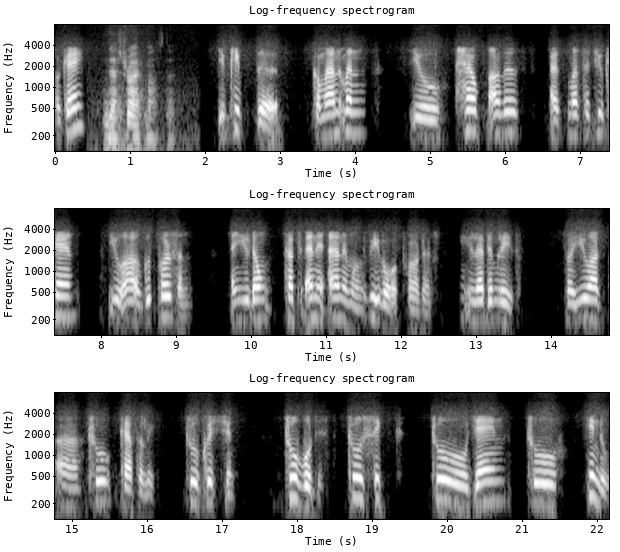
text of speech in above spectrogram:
okay? That's right, Master. You keep the commandments, you help others as much as you can, you are a good person, and you don't touch any animal, people products. You let them live. So you are a true Catholic, true Christian, true Buddhist, true Sikh, true Jain, true Hindu.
